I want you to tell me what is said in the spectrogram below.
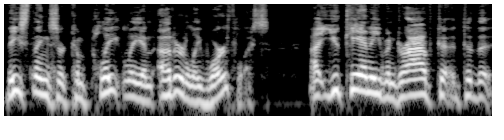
these things are completely and utterly worthless. Uh, you can't even drive to, to the,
